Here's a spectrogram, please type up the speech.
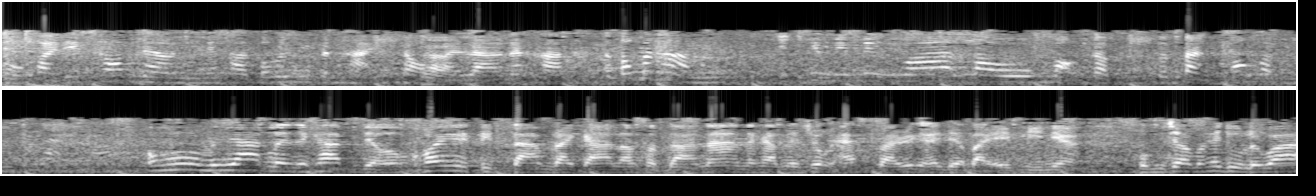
ของใครที่ชอบแนวนี้นะคะ ก็ไม่มีปัญหาอีกต่อไปแล้วนะคะแต่ต้องมาถามอีกคิวนิดนึงว่าเราเหมาะกับจะแต่งห้องแบบนี้ที่ไหนคะ โอ้ไม่ยากเลยนะครับ เดี๋ยวค่อยติดตามรายการเราสัปดาห์หน้านะครับ ในช่วง Aspiring Idea by AP เนี่ย ผมจะเอามาให้ดูเลยว่า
